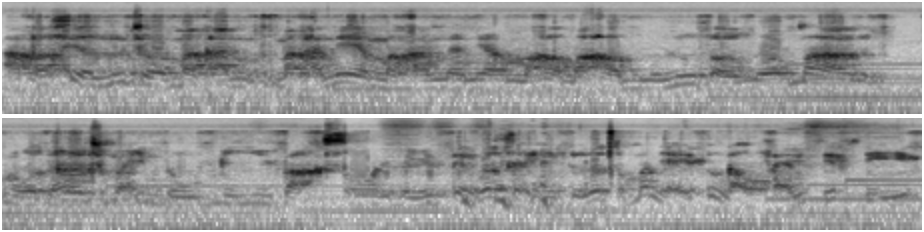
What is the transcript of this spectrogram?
apa sih lu cuma makan makannya yang makanan yang mahal-mahal dulu kalau gue mah modal cuma indomie bakso gitu gitu gue sering gitu cuman ya itu nggak ofensif sih.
